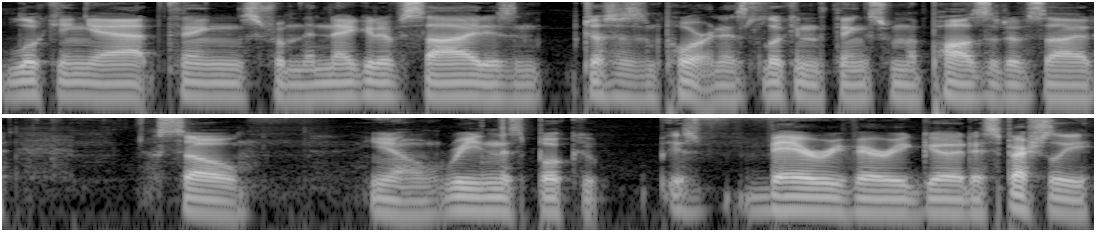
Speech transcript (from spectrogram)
looking at things from the negative side isn't just as important as looking at things from the positive side. So, you know, reading this book is very very good, especially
